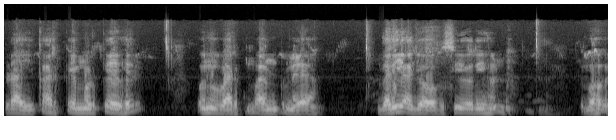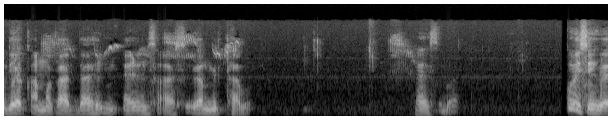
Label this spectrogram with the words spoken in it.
ਪੜ੍ਹਾਈ ਕਰਕੇ ਮੁੜ ਕੇ ਫਿਰ ਉਹਨੂੰ ਵਰਕ ਪਰਮਿਟ ਮਿਲਿਆ। ਵਧੀਆ ਜੋਬ ਸੀ ਉਹਦੀ ਹੁਣ। ਬਹੁਤ ਵਧੀਆ ਕੰਮ ਕਰਦਾ ਸੀ ਮਿਲਣਸਾਰ ਸੀਗਾ ਮਿੱਠਾ ਐਸ ਬਾਤ ਕੋਈ ਸੀਗਾ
